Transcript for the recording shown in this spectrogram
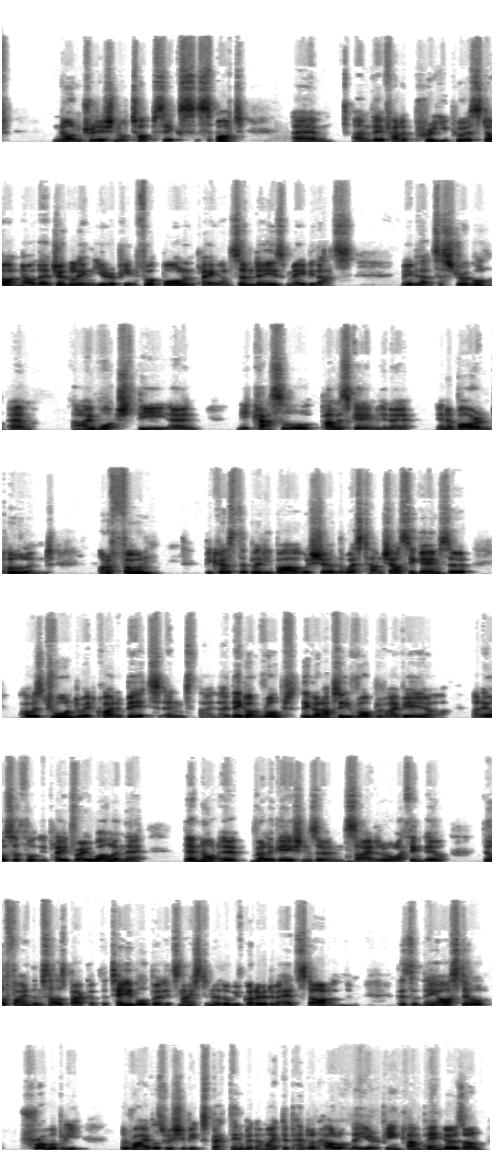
non-traditional top six spot. Um, and they've had a pretty poor start. Now they're juggling European football and playing on Sundays. Maybe that's maybe that's a struggle. Um, I watched the uh, Newcastle Palace game in a in a bar in Poland on a phone because the bloody bar was showing the West Ham Chelsea game. So I was drawn to it quite a bit, and I, they got robbed. They got absolutely robbed of IVAR, and I also thought they played very well. And they're they're not a relegation zone side at all. I think they'll they'll find themselves back up the table. But it's nice to know that we've got a bit of a head start on them because they are still probably the rivals we should be expecting. But it might depend on how long the European campaign goes on.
